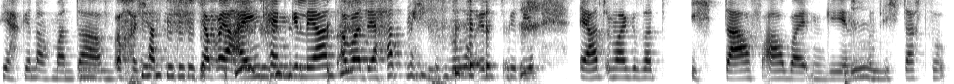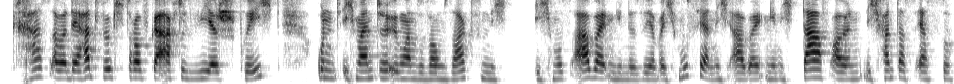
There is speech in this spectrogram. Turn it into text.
Ja, genau, man darf. Mhm. Ich, hatte, ich habe ja einen kennengelernt, aber der hat mich so inspiriert. Er hat immer gesagt, ich darf arbeiten gehen. Mhm. Und ich dachte so, krass, aber der hat wirklich darauf geachtet, wie er spricht. Und ich meinte irgendwann so, warum sagst du nicht, ich muss arbeiten gehen? Der so, ja, aber ich muss ja nicht arbeiten gehen, ich darf arbeiten. Ich fand das erst so,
